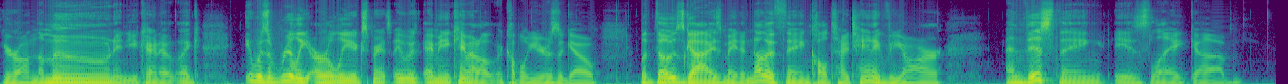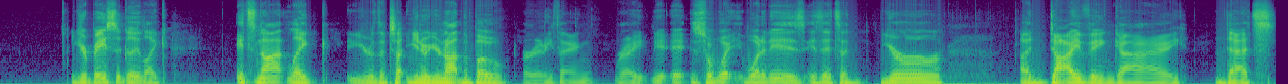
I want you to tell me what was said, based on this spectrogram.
you're on the moon, and you kind of like it was a really early experience. It was I mean it came out a, a couple years ago, but those guys made another thing called Titanic VR, and this thing is like uh, you're basically like it's not like you're the t- you know you're not the boat or anything right It- it- so what what it is is it's a you're a diving guy that's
